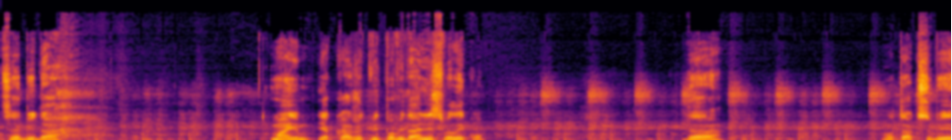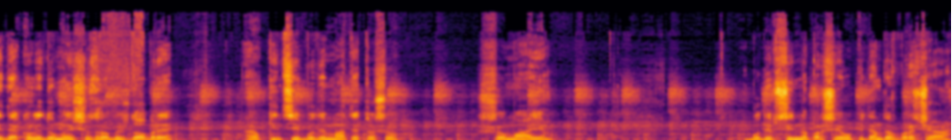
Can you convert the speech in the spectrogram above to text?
Це біда. Маємо, як кажуть, відповідальність велику. Да. Отак собі деколи думаєш, що зробиш добре, а в кінці будемо мати те, що, що маємо. Буде сильно паршиво, підемо до врача.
